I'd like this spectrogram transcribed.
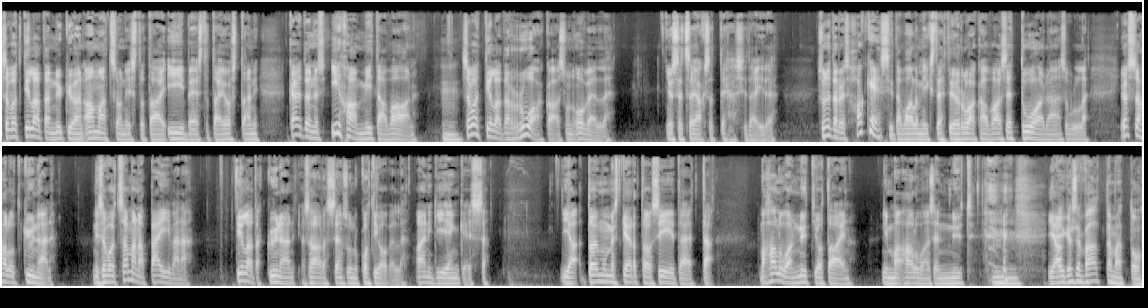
Sä voit tilata nykyään Amazonista tai eBaystä tai jostain, niin käytännössä ihan mitä vaan. Mm. Sä voit tilata ruokaa sun ovelle, jos et sä jaksa tehdä sitä itse. Sun ei tarvitsisi hakea sitä valmiiksi tehtyä ruokaa, vaan se tuodaan sulle. Jos sä haluat kynän, niin sä voit samana päivänä tilata kynän ja saada sen sun kotiovelle, ainakin Jenkeissä. Ja toi mun mielestä kertoo siitä, että mä haluan nyt jotain, niin mä haluan sen nyt. Mm. ja, Eikä se välttämättä ole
